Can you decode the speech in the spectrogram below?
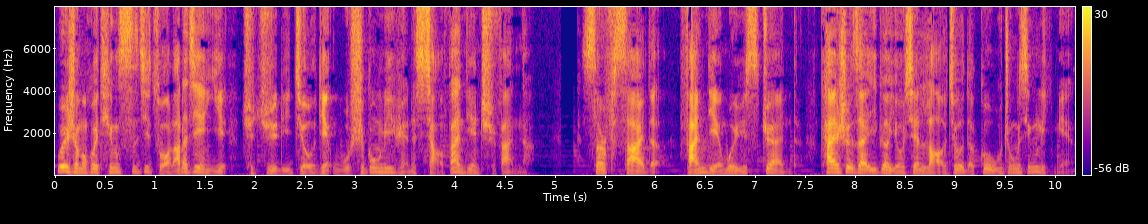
为什么会听司机佐拉的建议去距离酒店五十公里远的小饭店吃饭呢？Surfside 返点位于 Strand，开设在一个有些老旧的购物中心里面，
